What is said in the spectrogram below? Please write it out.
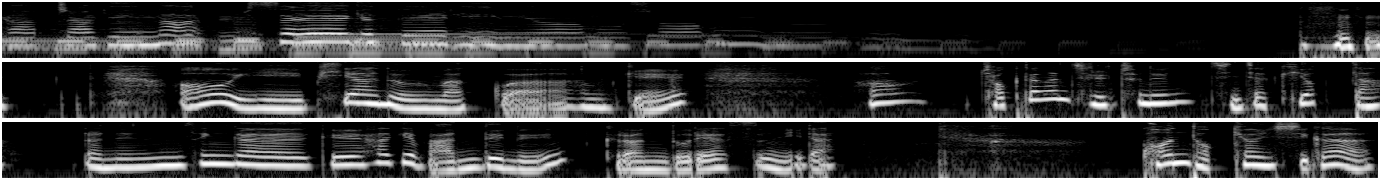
갑자기 나를 세게 때리며 무서운 눈으로 쳐다보 어, 이 피아노 음악과 함께, 아, 적당한 질투는 진짜 귀엽다. 라는 생각을 하게 만드는 그런 노래였습니다. 권덕현 씨가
